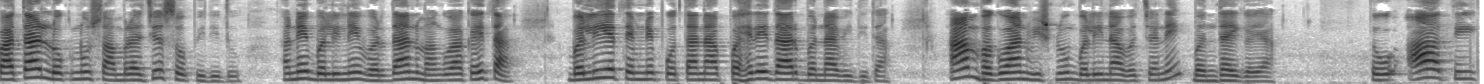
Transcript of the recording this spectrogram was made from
પાતાળ લોકનું સામ્રાજ્ય સોંપી દીધું અને બલિને વરદાન માંગવા કહેતા બલિએ તેમને પોતાના પહેરેદાર બનાવી દીધા. આમ ભગવાન વિષ્ણુ બલિના વચને બંધાઈ ગયા. તો આ હતી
